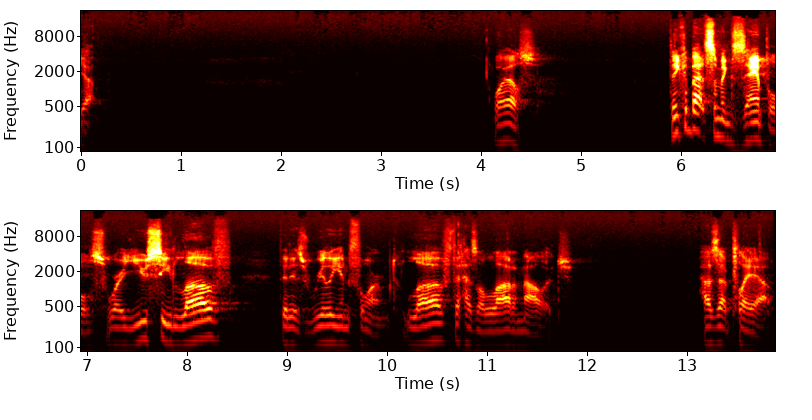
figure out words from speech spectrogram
Yeah. What else? Think about some examples where you see love that is really informed, love that has a lot of knowledge. How does that play out?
